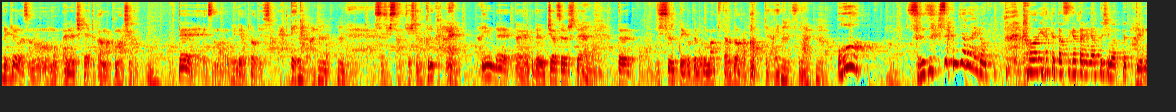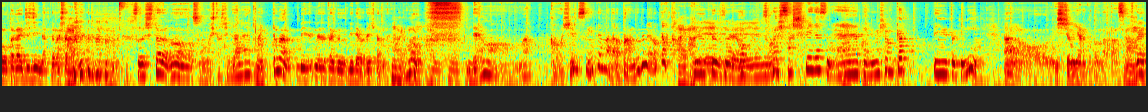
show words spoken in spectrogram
で今日はそのもう NHK とか、まあ、コマーシャルでそのビデオプロデューサーをやっていた、えー鈴木さんっていう人が来るからね、っていうんで大学で打ち合わせをして、でするっていうことで僕待ってたらドアがバッて開いてですね、おお鈴木さんじゃないの変わり果てた姿になってしまってっていうもうお互いじじいになってましたから。ね そしたら「ああそう久しぶりだね」とか言って、まあ、ビめでたくビデオはできたんだけれども、でもまあ50過ぎてんだからバンドでもやろうかとはいはい。言ってですね「おそれ久しぶりですねやりましょうか」っていう時にあの一緒にやることになったんですよ。で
